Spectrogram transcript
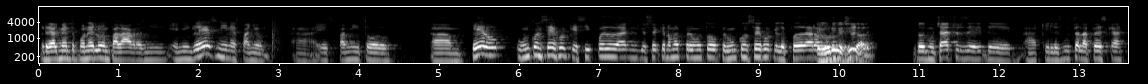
realmente ponerlo en palabras, ni en inglés ni en español. es para mí todo. pero un consejo que sí puedo dar, yo sé que no me pregunto, pero un consejo que le puedo dar a los, muchachos de, de que les gusta la pesca,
